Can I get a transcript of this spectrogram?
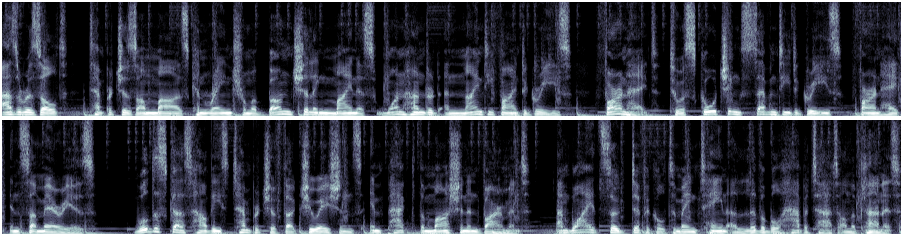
As a result, temperatures on Mars can range from a bone-chilling minus 195 degrees Fahrenheit to a scorching 70 degrees Fahrenheit in some areas. We'll discuss how these temperature fluctuations impact the Martian environment and why it's so difficult to maintain a livable habitat on the planet.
